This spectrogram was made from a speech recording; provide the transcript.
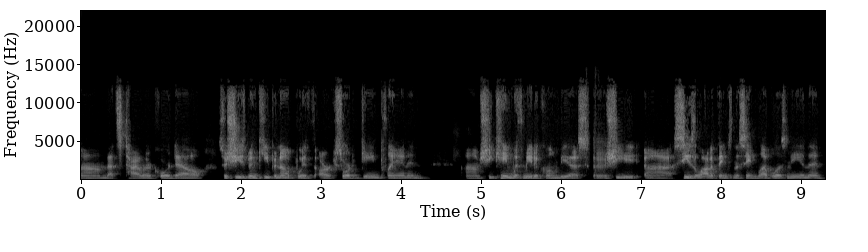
um, that's tyler cordell. So she's been keeping up with our sort of game plan and um, she came with me to columbia so she uh, sees a lot of things in the same level as me. And then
